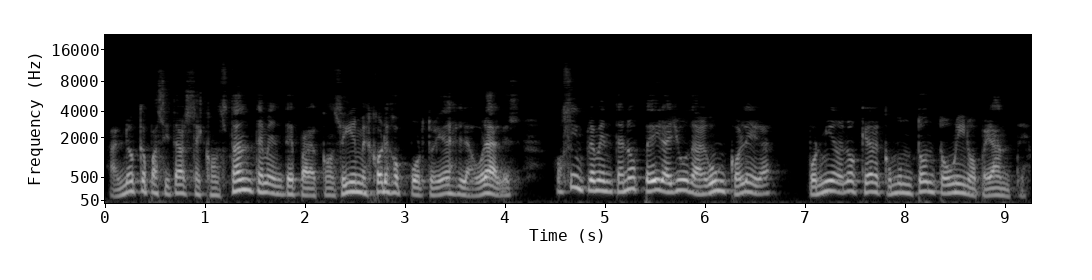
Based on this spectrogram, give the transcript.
al no capacitarse constantemente para conseguir mejores oportunidades laborales o simplemente a no pedir ayuda a algún colega por miedo a no quedar como un tonto o un inoperante.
